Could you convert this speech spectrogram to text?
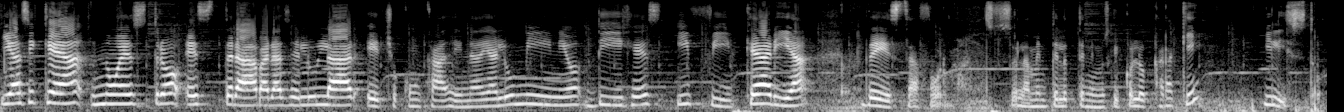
Y así queda nuestro strap para celular hecho con cadena de aluminio, dijes y fin. Quedaría de esta forma. Solamente lo tenemos que colocar aquí y listo.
